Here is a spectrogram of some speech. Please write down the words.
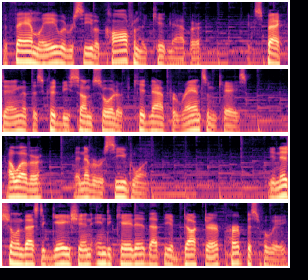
the family would receive a call from the kidnapper, expecting that this could be some sort of kidnap for ransom case. However, they never received one. The initial investigation indicated that the abductor purposefully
